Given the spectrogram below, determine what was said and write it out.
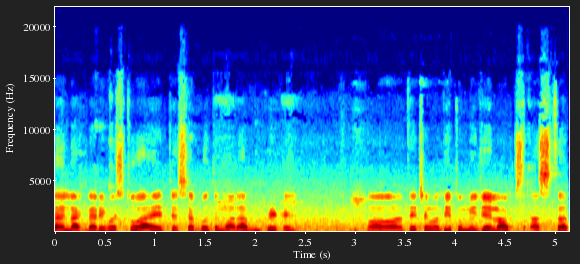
काय लागणारी वस्तू आहे ते सर्व तुम्हाला भेटेल. त्याच्यामध्ये तुम्ही जे लॉग्स असतात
